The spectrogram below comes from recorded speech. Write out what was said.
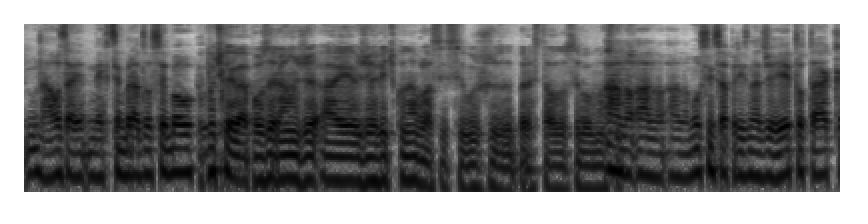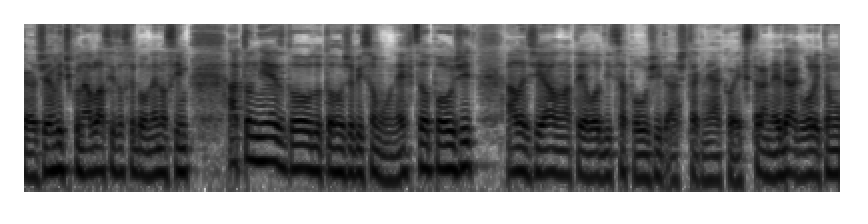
naozaj nechcem brať so sebou. Počkaj, ja pozerám, že aj žehličku na vlasy si už prestal so sebou nosiť. Áno, áno, áno. Musím sa priznať, že je to tak. Žehličku na vlasy so sebou nenosím. A to nie je z dôvodu toho, že by som ho nechcel použiť, ale žiaľ na tej lodi sa použiť až tak nejako extra nedá kvôli tomu,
